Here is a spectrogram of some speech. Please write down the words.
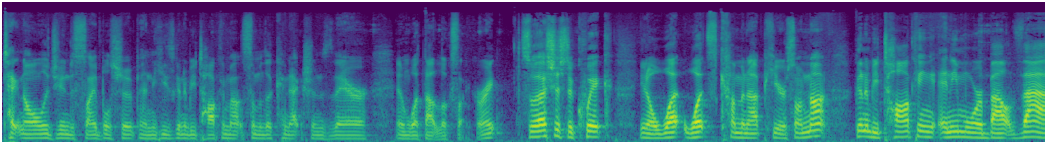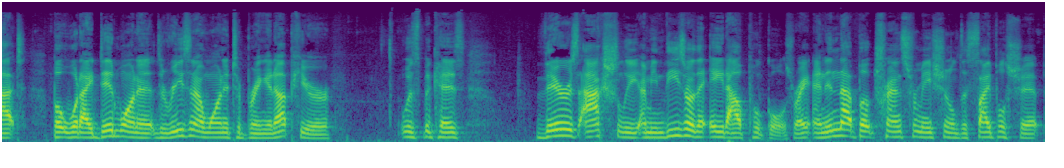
technology and discipleship, and he's going to be talking about some of the connections there and what that looks like, right? So that's just a quick, you know, what, what's coming up here. So I'm not going to be talking any more about that, but what I did want to, the reason I wanted to bring it up here was because there's actually, I mean, these are the eight output goals, right? And in that book, Transformational Discipleship,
